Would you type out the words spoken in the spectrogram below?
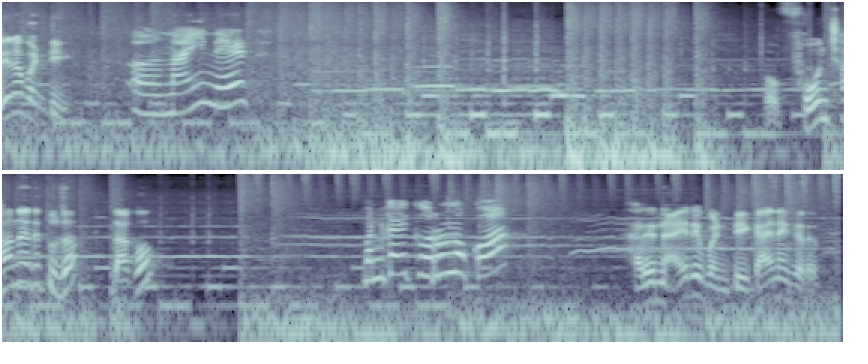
दे ना बंटी. नाही नेट. फ़ोन छान आहे रे तुझा. दाखव. पण काही करू नको अरे नाही रे बंटी काय नाही करत.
